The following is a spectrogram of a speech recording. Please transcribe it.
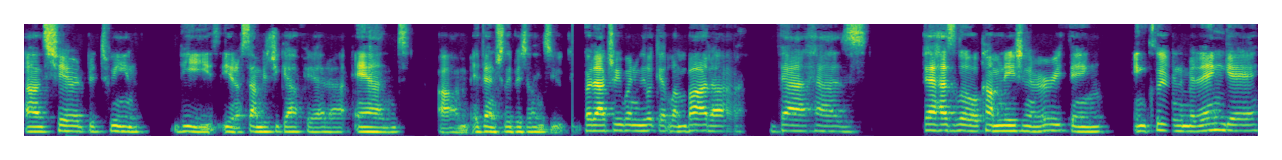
uh, shared between these, you know, samba de gafieira and um, eventually Brazilian zouk. But actually, when we look at lambada, that has that has a little combination of everything, including the merengue,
